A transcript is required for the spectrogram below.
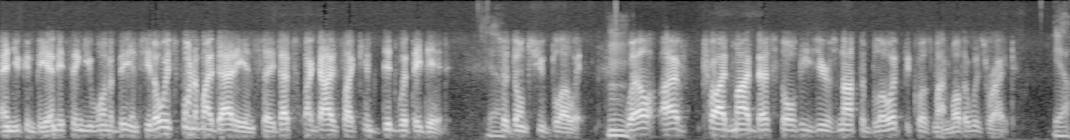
and you can be anything you want to be. And she'd always point at my daddy and say, That's why guys like him did what they did. Yeah. So don't you blow it. Mm. Well, I've tried my best all these years not to blow it because my mother was right. Yeah.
